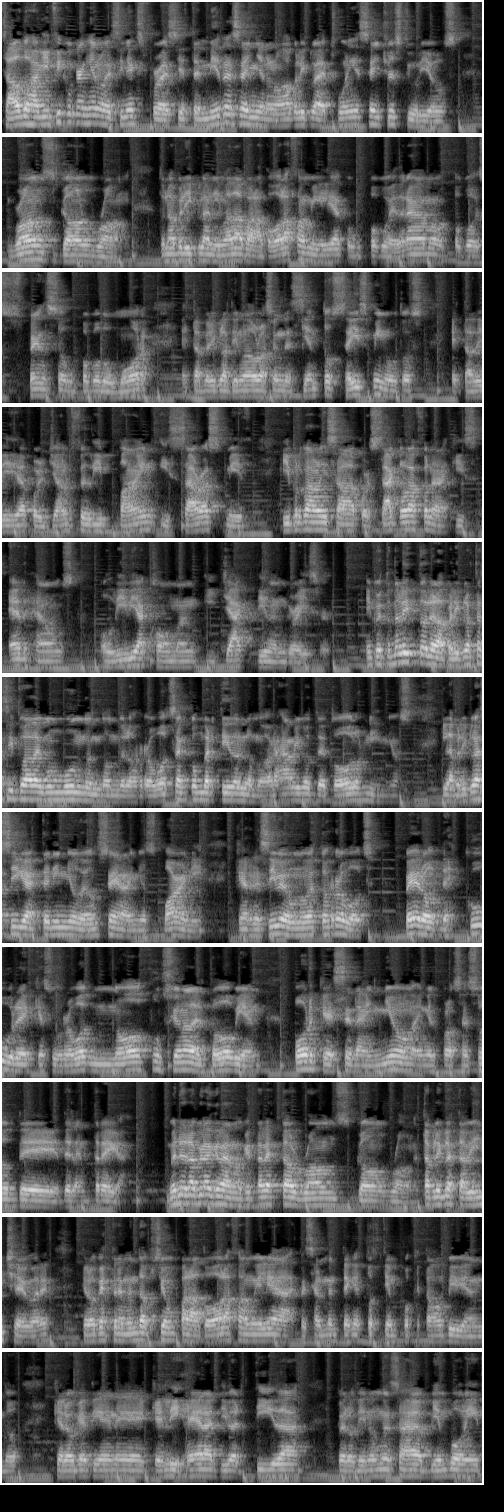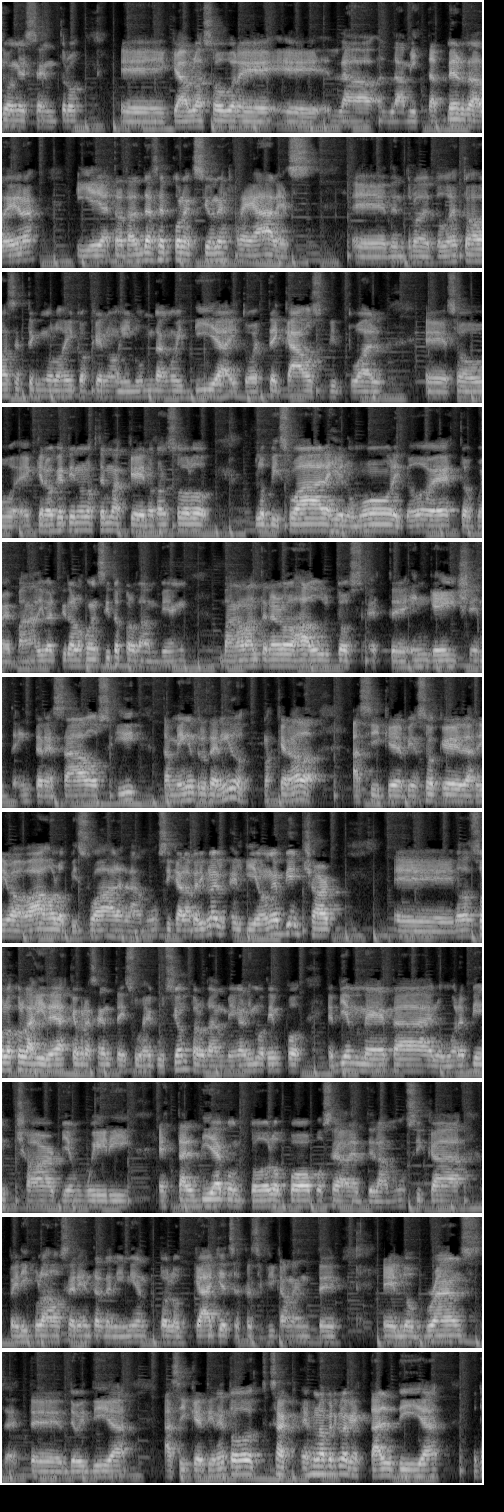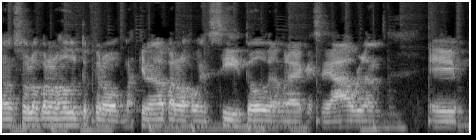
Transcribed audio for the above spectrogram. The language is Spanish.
Saludos, aquí Fico Canjeno de Cine Express y esta es mi reseña de la nueva película de 20th Century Studios, Runs Gone Wrong. Es una película animada para toda la familia con un poco de drama, un poco de suspenso, un poco de humor. Esta película tiene una duración de 106 minutos, está dirigida por Jean-Philippe Vine y Sarah Smith y protagonizada por Zach Galifianakis, Ed Helms, Olivia Colman y Jack Dylan Grazer. En cuestión de la historia, la película está situada en un mundo en donde los robots se han convertido en los mejores amigos de todos los niños y la película sigue a este niño de 11 años, Barney, que recibe uno de estos robots, pero descubre que su robot no funciona del todo bien porque se dañó en el proceso de, la entrega. Bueno, rápido al grano, ¿qué tal está Runs Gone Wrong? Esta película está bien chévere, creo que es tremenda opción para toda la familia, especialmente en estos tiempos que estamos viviendo. Creo que tiene, que es ligera, es divertida, pero tiene un mensaje bien bonito en el centro eh, que habla sobre eh, la, amistad verdadera y tratar de hacer conexiones reales eh, dentro de todos estos avances tecnológicos que nos inundan hoy día y todo este caos virtual. creo que tiene unos temas que no tan solo los visuales y el humor y todo esto, pues van a divertir a los jovencitos, pero también van a mantener a los adultos este, engaged, interesados y también entretenidos, más que nada. Así que pienso que de arriba abajo, los visuales, la música, la película, el, guion es bien sharp. Eh, no solo con las ideas que presenta y su ejecución, pero también al mismo tiempo es bien meta, el humor es bien sharp, bien witty, está al día con todo lo pop, o sea, desde la música, películas o series de entretenimiento, los gadgets específicamente, eh, los brands este, de hoy día. Así que tiene todo, o sea, es una película que está al día, no tan solo para los adultos, pero más que nada para los jovencitos, de la manera que se hablan. Eh,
